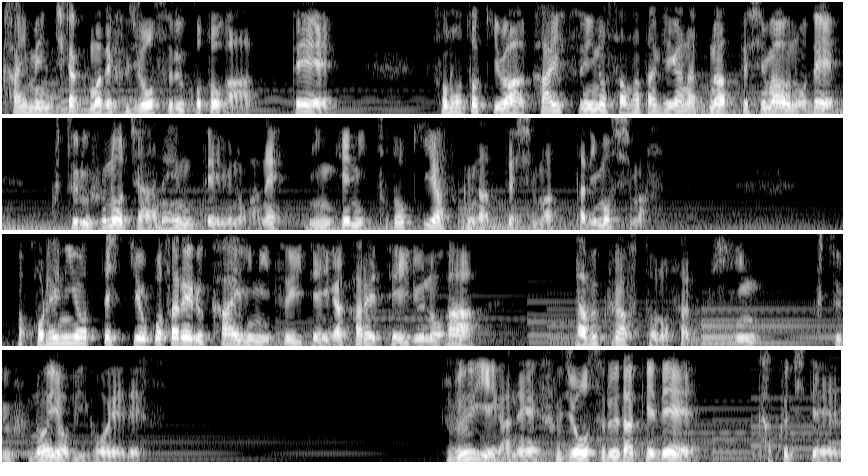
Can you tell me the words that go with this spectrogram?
海面近くまで浮上することがあって、その時は海水の妨げがなくなってしまうので、クトゥルフの邪念っていうのがね、人間に届きやすくなってしまったりもします。これによって引き起こされる怪異について描かれているのが、ラブクラフトの作品、クトゥルフの呼び声です。ルイエがね、浮上するだけで、各地で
